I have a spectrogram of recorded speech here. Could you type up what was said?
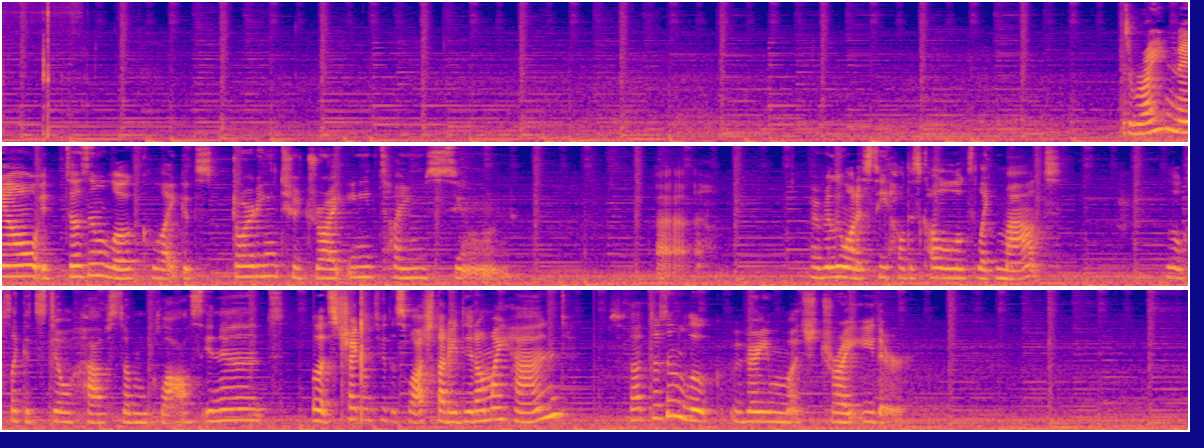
Right now, it doesn't look like it's starting to dry anytime soon. Uh, I really want to see how this color looks like matte. looks like it still has some gloss in it. Let's check onto the swatch that I did on my hand. So that doesn't look very much dry either.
